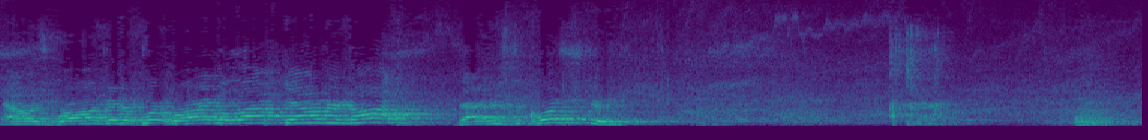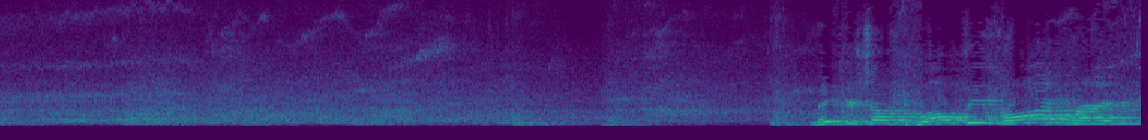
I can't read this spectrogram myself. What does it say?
Now is Ron going to put Ryan a lap down or not? That is the question. Make yourself 12 feet wide, Ryan.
